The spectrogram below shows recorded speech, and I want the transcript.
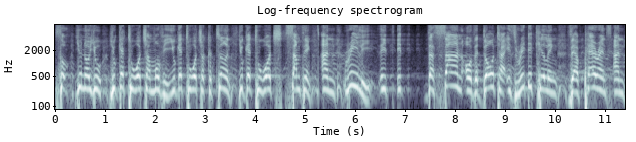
So, you know, you, you get to watch a movie, you get to watch a cartoon, you get to watch something, and really, it, it, the son or the daughter is ridiculing their parents and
